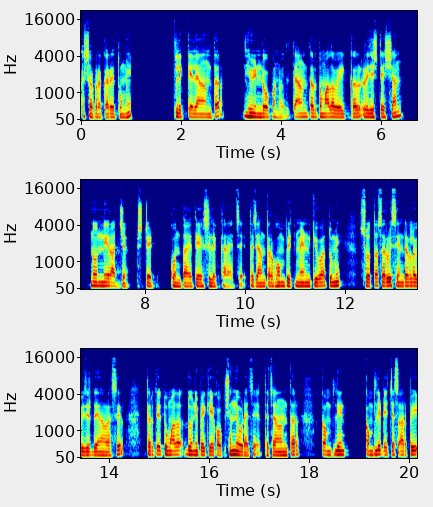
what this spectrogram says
अशा प्रकारे तुम्ही क्लिक केल्यानंतर ही विंडो ओपन होईल. त्यानंतर तुम्हाला व्हेकल रजिस्ट्रेशन नोंदणी राज्य स्टेट कोणतं आहे ते सिलेक्ट करायचं आहे त्याच्यानंतर होम ट्रीटमेंट किंवा तुम्ही स्वतः सर्व्हिस सेंटरला व्हिजिट देणार असेल तर ते तुम्हाला दोन्हीपैकी एक ऑप्शन निवडायचं आहे त्याच्यानंतर complete complete H S R P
